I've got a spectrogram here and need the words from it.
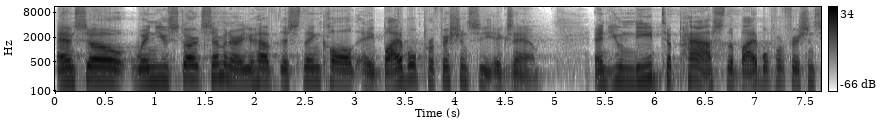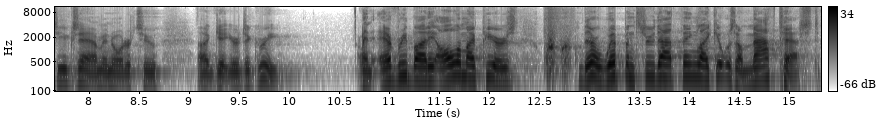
And so when you start seminary, you have this thing called a Bible proficiency exam. And you need to pass the Bible proficiency exam in order to uh, get your degree. And everybody, all of my peers, they're whipping through that thing like it was a math test.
